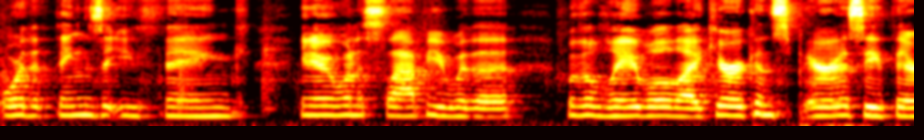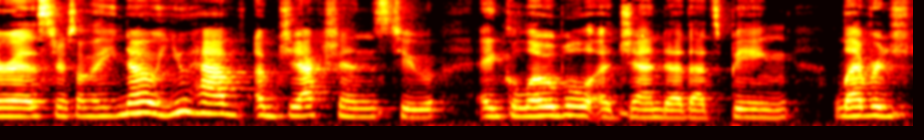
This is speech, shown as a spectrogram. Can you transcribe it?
or the things that you think. You know, want to slap you with a with a label like you're a conspiracy theorist or something. No, you have objections to a global agenda that's being leveraged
